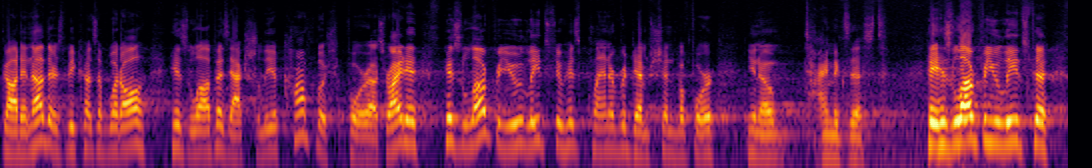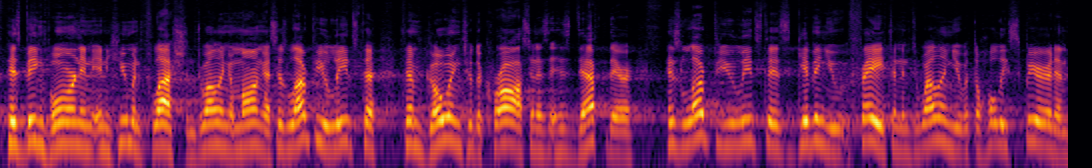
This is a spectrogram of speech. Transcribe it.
God and others because of what all His love has actually accomplished for us, right? His love for you leads to His plan of redemption before, you know, time exists. His love for you leads to His being born in, in human flesh and dwelling among us. His love for you leads to, to Him going to the cross and His, his death there his love for you leads to His giving you faith and indwelling you with the Holy Spirit and,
